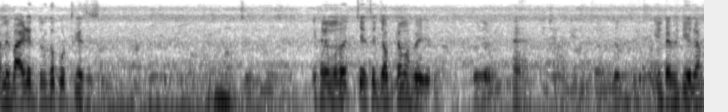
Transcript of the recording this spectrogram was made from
আমি বাইরের দুর্গাপুর থেকে এসেছি। এখানে মনে হচ্ছে সে জবটা আমার হয়ে যাবে। হয়ে। ইন্টারভিউ এলাম।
